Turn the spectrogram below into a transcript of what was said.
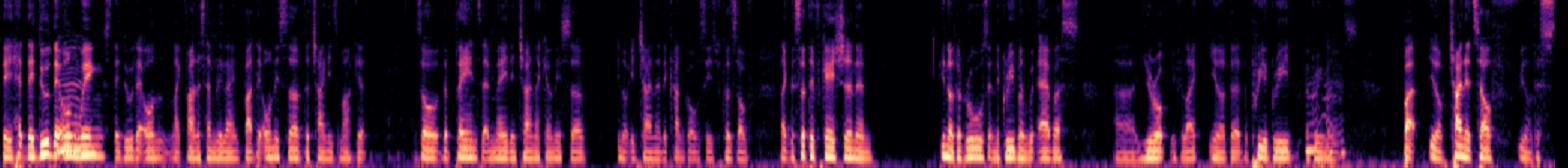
they ha- they do their own Mm. wings, they do their own like final assembly line, but they only serve the Chinese market. So the planes that are made in China can only serve you know in China. They can't go overseas because of like the certification and you know the rules and agreement with Airbus, uh, Europe, if you like. You know the the pre-agreed Mm. agreements. But you know China itself, you know this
